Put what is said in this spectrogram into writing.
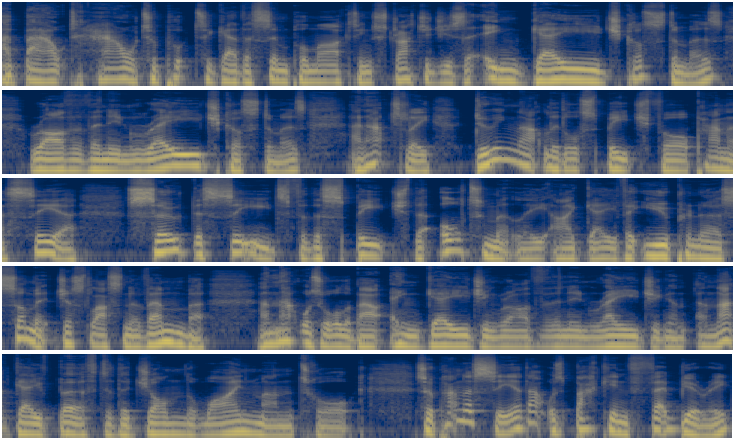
about how to put together simple marketing strategies that engage customers rather than enrage customers. And actually, doing that little speech for Panacea sowed the seeds for the speech that ultimately I gave at Youpreneur Summit just last November. And that was all about engaging rather than enraging. And, and that gave birth to the John the Wine Man Talk. So, Panacea, that was back in February.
